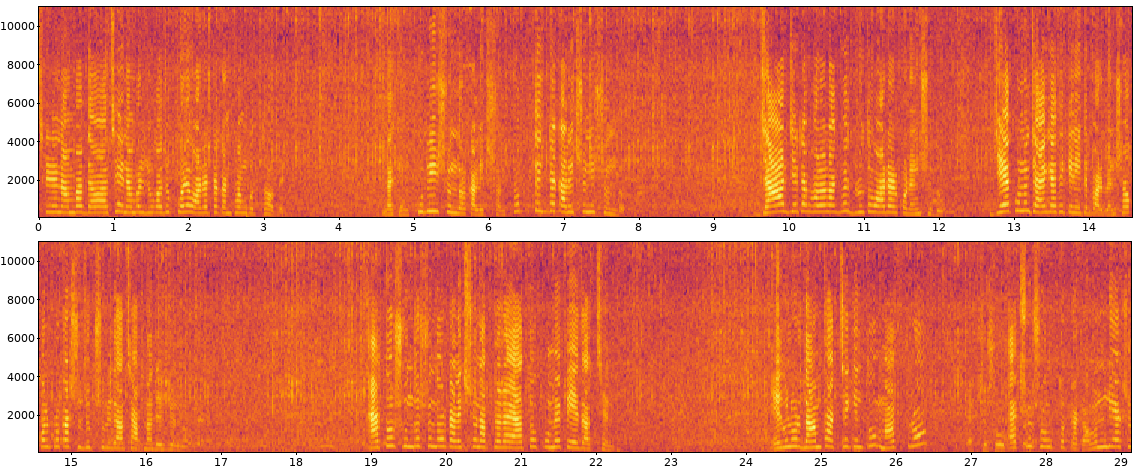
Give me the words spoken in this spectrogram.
স্ক্রিনে নাম্বার দেওয়া আছে এই নাম্বারে যোগাযোগ করে অর্ডারটা কনফার্ম করতে হবে। দেখেন, খুবই সুন্দর কালেকশন প্রত্যেকটা কালেকশনই সুন্দর। যার যেটা ভালো লাগবে দ্রুত অর্ডার করেন শুধু। যে কোনো জায়গা থেকে নিতে পারবেন, সকল প্রকার সুযোগ সুবিধা আছে আপনাদের জন্য। এত সুন্দর সুন্দর কালেকশন আপনারা এত কমে পেয়ে যাচ্ছেন। এগুলোর দাম থাকছে কিন্তু মাত্র 170 একশো সত্তর টাকা। অনলি একশো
